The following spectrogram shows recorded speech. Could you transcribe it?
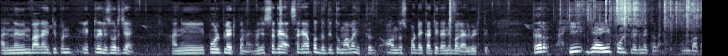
आणि नवीन बाग आहे ती पण एक ट्रेलिसवरची आहे. आणि पोल प्लेट पण आहे. म्हणजे सगळ्या सगळ्या पद्धती तुम्हाला इथं ऑन द स्पॉट एका ठिकाणी बघायला भेटतील. तर ही जी आहे ही पोल प्लेट मेथड आहे. तुम्ही बघा.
